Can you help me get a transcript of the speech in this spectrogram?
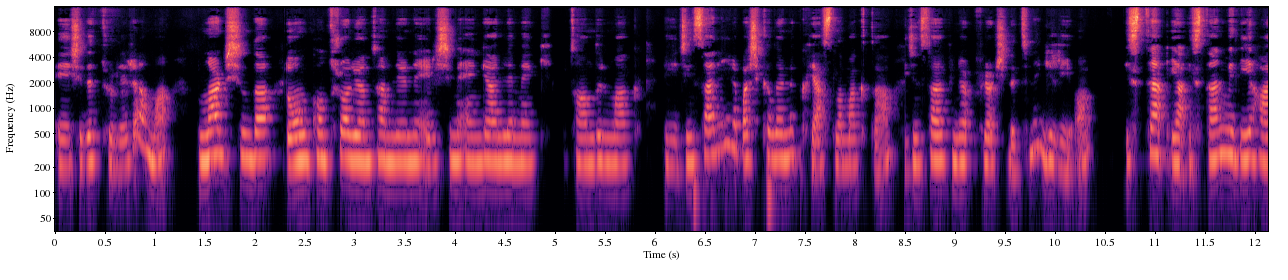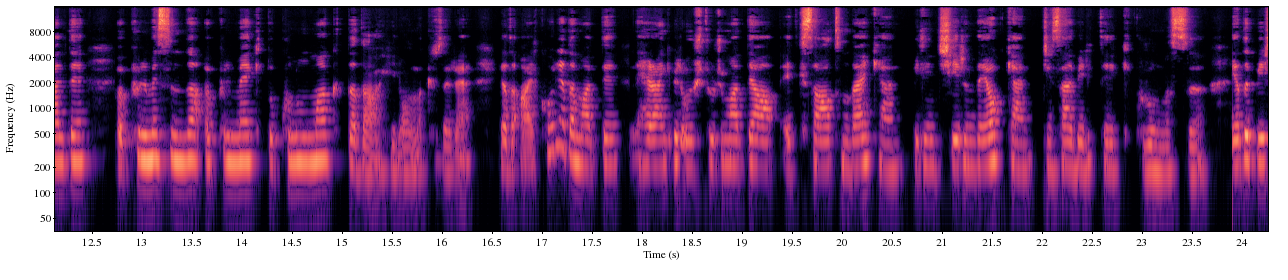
e, şiddet türleri ama bunlar dışında doğum kontrol yöntemlerine erişimi engellemek, utandırmak, e, cinselliğiyle başkalarını kıyaslamak da cinsel flört şiddetine giriyor isten, ya istenmediği halde öpülmesinde öpülmek, dokunulmak da dahil olmak üzere ya da alkol ya da madde herhangi bir uyuşturucu madde etkisi altındayken, bilinç yerinde yokken cinsel birliktelik kurulması ya da bir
